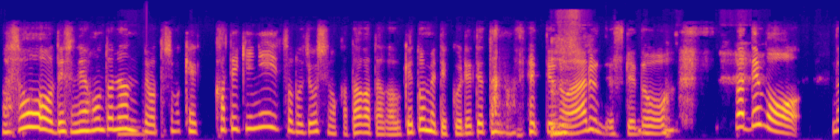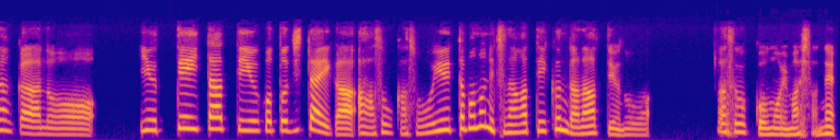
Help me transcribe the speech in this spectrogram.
まあ、そうですね。本当うん。なんで私も結果的にその上司の方々が受け止めてくれてたのでっていうのはあるんですけど、まあでも、なんかあの、言っていたっていうこと自体が、ああ、そうか、そういったものにつながっていくんだなっていうのは、あ、すごく思いましたね。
